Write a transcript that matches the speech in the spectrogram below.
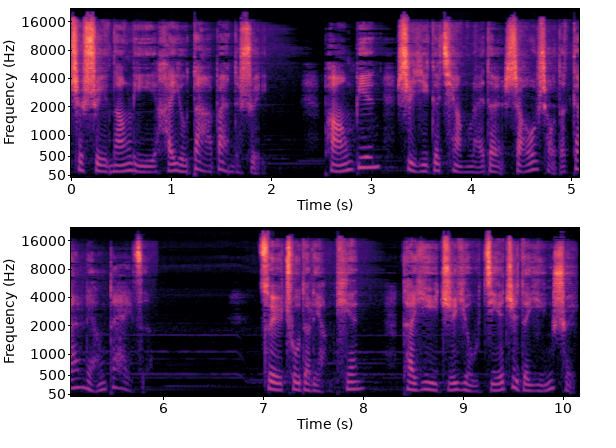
这水囊里还有大半的水，旁边是一个抢来的少少的干粮袋子。最初的两天，他一直有节制的饮水，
